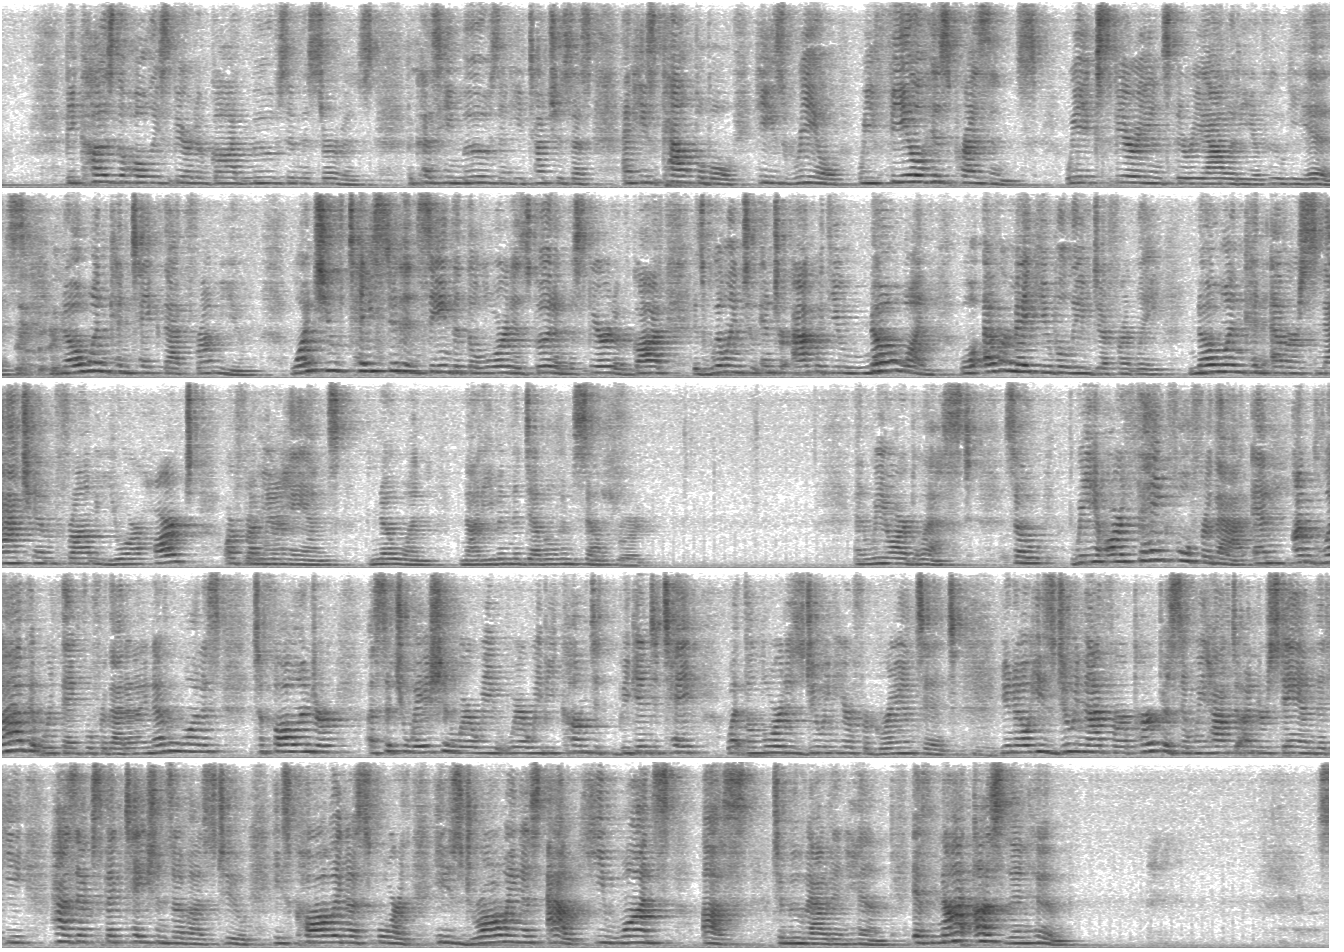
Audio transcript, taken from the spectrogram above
Because the Holy Spirit of God moves in the service. Because he moves and he touches us and he's palpable, he's real. We feel his presence. We experience the reality of who he is. No one can take that from you. Once you've tasted and seen that the Lord is good and the Spirit of God is willing to interact with you, no one will ever make you believe differently. No one can ever snatch him from your heart or from your hands. No one, not even the devil himself That's right. and we are blessed. So we are thankful for that, and I'm glad that we're thankful for that. And I never want us to fall under a situation where we where we become to begin to take what the Lord is doing here for granted. You know, He's doing that for a purpose, and we have to understand that He has expectations of us too. He's calling us forth. He's drawing us out. He wants us to move out in Him. If not us, then who?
